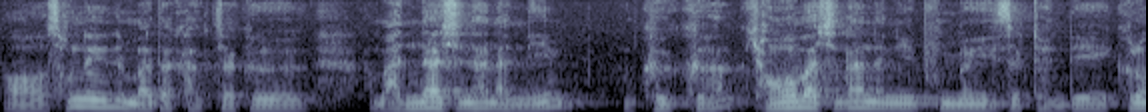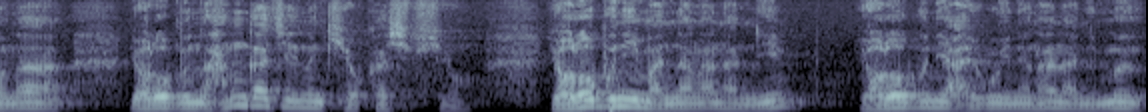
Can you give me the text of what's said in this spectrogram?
어, 성도님들마다 각자 그 만나신 하나님 그, 그 경험하신 하나님이 분명히 있을 텐데 그러나 여러분은 한 가지는 기억하십시오. 여러분이 만난 하나님 여러분이 알고 있는 하나님은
